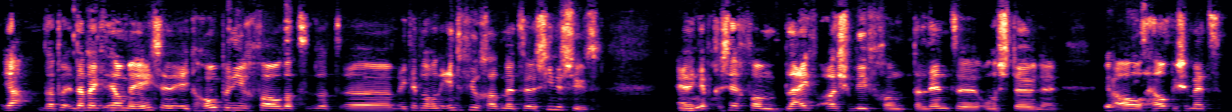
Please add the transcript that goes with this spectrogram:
Ja daar, ben- daar ben ik het helemaal mee eens. En ik hoop in ieder geval dat. dat eh, ik heb nog een interview gehad met uh. En Mhm. ik heb gezegd van blijf alsjeblieft gewoon talenten ondersteunen. Ja. Al help je ze met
